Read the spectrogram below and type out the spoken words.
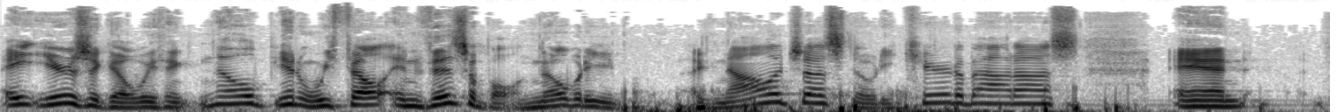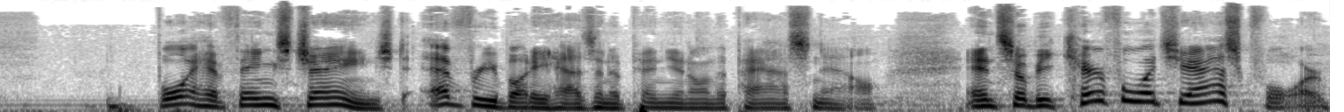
eight years ago, we think, no, you know, we felt invisible. Nobody acknowledged us, nobody cared about us. And boy, have things changed. Everybody has an opinion on the past now. And so be careful what you ask for.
